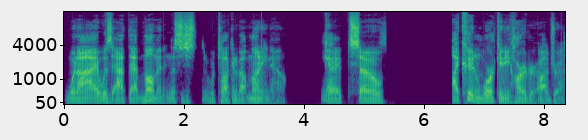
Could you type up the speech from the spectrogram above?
when I was at that moment, and this is just, we're talking about money now. Yeah. Okay. So I couldn't work any harder, Audra.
